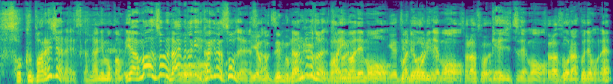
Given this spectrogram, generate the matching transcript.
即バレじゃないですか、何もかも。いや、まあ、それライブだけに限らずそうじゃないですか。いやもう全部何でもそうじゃない会話でもまあ、料理でも芸術でも娯楽でもね。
